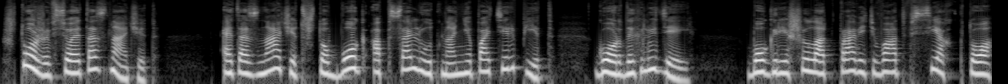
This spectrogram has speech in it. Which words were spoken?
Что же все это значит? Это значит, что Бог абсолютно не потерпит гордых людей. Бог решил отправить в ад всех, кто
